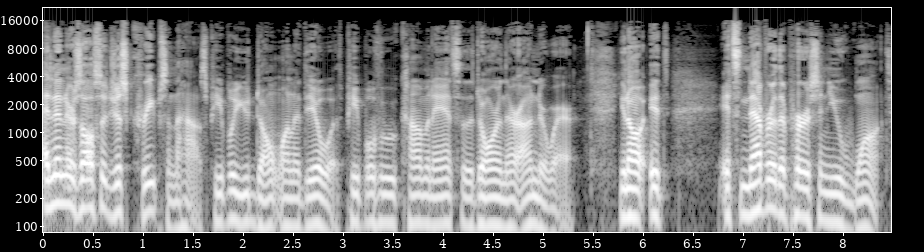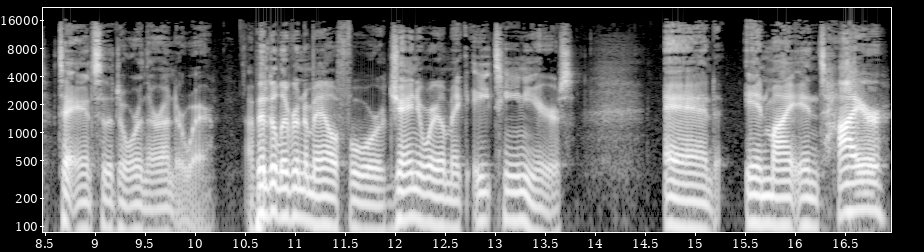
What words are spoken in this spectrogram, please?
And then there's also just creeps in the house, people you don't want to deal with, people who come and answer the door in their underwear. You know, it's it's never the person you want to answer the door in their underwear. I've been delivering the mail for January will make 18 years, and in my entire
